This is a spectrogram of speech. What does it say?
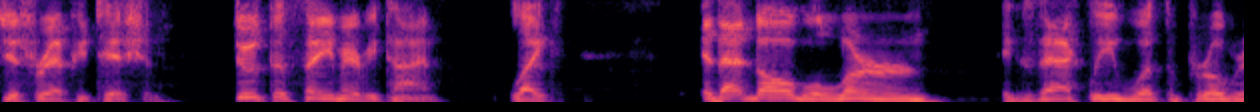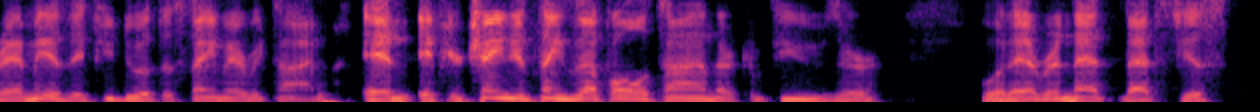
just repetition. Do it the same every time. Like that dog will learn exactly what the program is if you do it the same every time. And if you're changing things up all the time, they're confused or whatever. And that that's just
